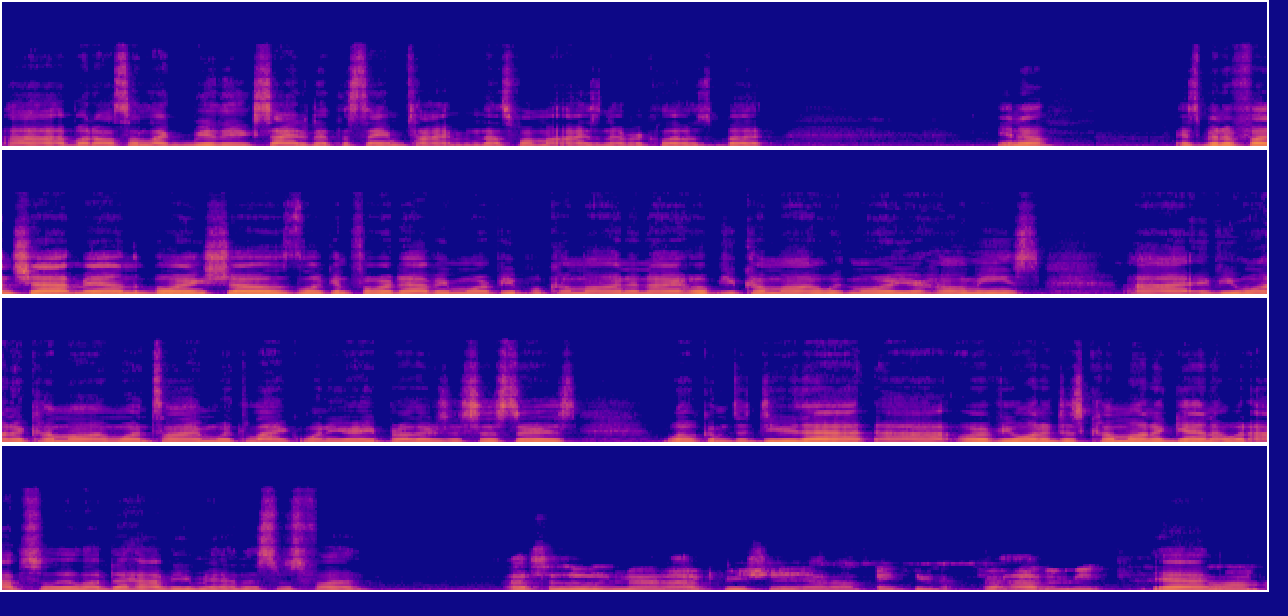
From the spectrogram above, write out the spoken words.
uh, but also like really excited at the same time, and that's why my eyes never close. But you know, it's been a fun chat, man. The Boring Show is looking forward to having more people come on, and I hope you come on with more of your homies. Uh, if you want to come on one time with like one of your eight brothers or sisters, welcome to do that. Uh, or if you want to just come on again, I would absolutely love to have you, man. This was fun. Absolutely, man. I appreciate it, and I thank you for having me. Yeah. Um,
